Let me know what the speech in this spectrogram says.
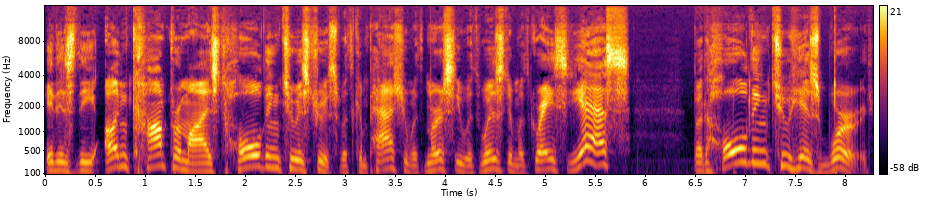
It is the uncompromised holding to his truths with compassion, with mercy, with wisdom, with grace, yes, but holding to his word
